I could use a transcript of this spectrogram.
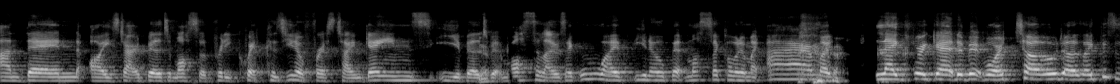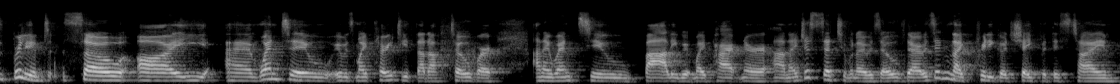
And then I started building muscle pretty quick because, you know, first time gains, you build yeah. a bit of muscle. I was like, oh, I've, you know, a bit of muscle coming in my arm. I legs were getting a bit more toned. I was like, this is brilliant. So I um, went to, it was my 30th that October, and I went to Bali with my partner. And I just said to when I was over there, I was in like pretty good shape at this time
